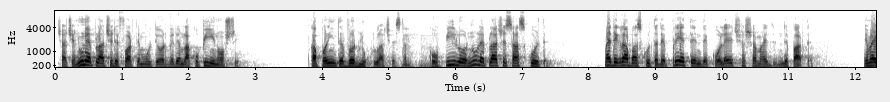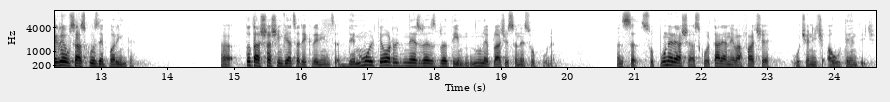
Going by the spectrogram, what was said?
ceea ce nu ne place de foarte multe ori, vedem la copiii noștri. Ca părinte văd lucrul acesta. Uh-huh. Copiilor nu le place să asculte. Mai degrabă ascultă de prieteni, de colegi și așa mai departe. E mai greu să asculți de părinte. Uh, tot așa și în viața de credință. De multe ori ne răzvrătim, nu ne place să ne supunem. Însă supunerea și ascultarea ne va face ucenici autentici.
